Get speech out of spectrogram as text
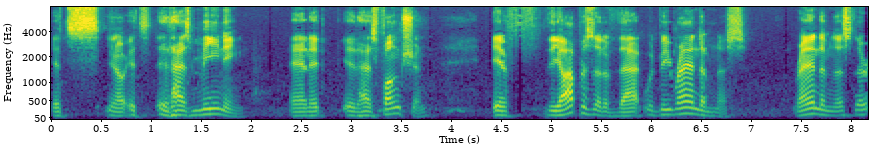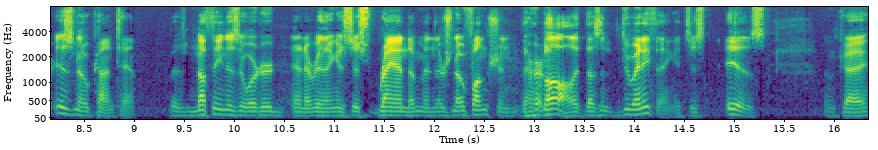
It's, you know, it's, it has meaning and it, it has function if the opposite of that would be randomness. Randomness, there is no content. There's nothing is ordered and everything is just random and there's no function there at all. It doesn't do anything. It just is. Okay.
